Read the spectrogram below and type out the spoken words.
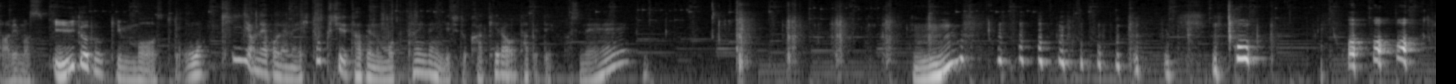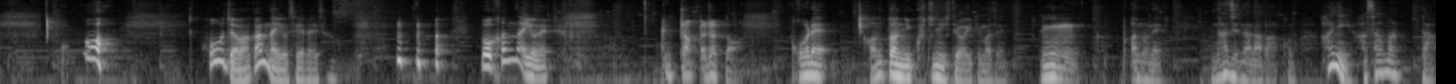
食べます。いただきます。ちょっと大きいよねこれね。一口で食べるのもったいないんでちょっとかけらを食べてみますね。うん。ほうじゃわかんないよセイライさん。わかんないよね。ちょっとちょっと。これ簡単に口にしてはいけません。うん。あのねなぜならばこの歯に挟まった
